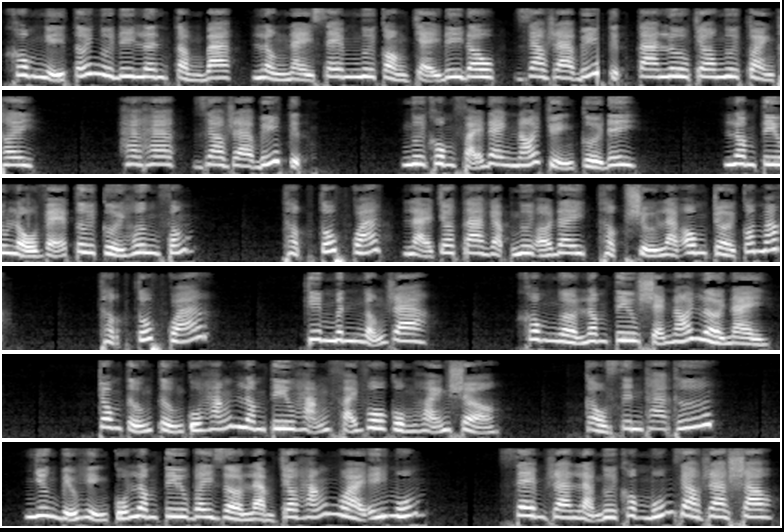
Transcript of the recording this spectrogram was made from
Không nghĩ tới ngươi đi lên tầm 3, lần này xem ngươi còn chạy đi đâu, giao ra bí tịch ta lưu cho ngươi toàn thây. Ha ha, giao ra bí tịch. Ngươi không phải đang nói chuyện cười đi. Lâm tiêu lộ vẻ tươi cười hưng phấn. Thật tốt quá, lại cho ta gặp ngươi ở đây, thật sự là ông trời có mắt. Thật tốt quá. Kim Minh ngẩn ra. Không ngờ Lâm Tiêu sẽ nói lời này. Trong tưởng tượng của hắn, Lâm Tiêu hẳn phải vô cùng hoảng sợ. Cầu xin tha thứ. Nhưng biểu hiện của Lâm Tiêu bây giờ làm cho hắn ngoài ý muốn. Xem ra là ngươi không muốn giao ra sao.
